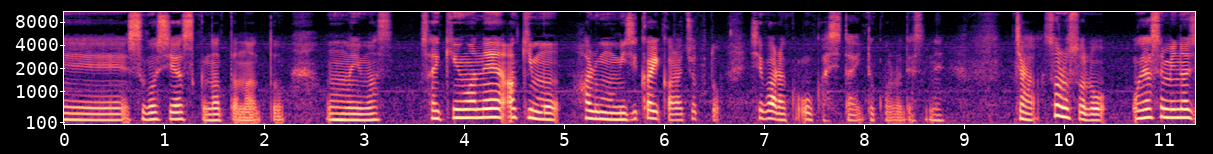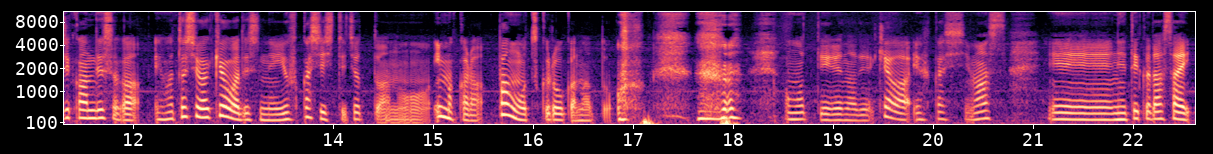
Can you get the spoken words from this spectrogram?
えー、過ごしやすくなったなと思います。最近はね秋も春も短いからちょっとしばらく謳歌したいところですね。じゃあそろそろお休みの時間ですがえ私は今日はですね夜更かししてちょっとあの今からパンを作ろうかなと 思っているので今日は夜更かしします。えー、寝てください。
